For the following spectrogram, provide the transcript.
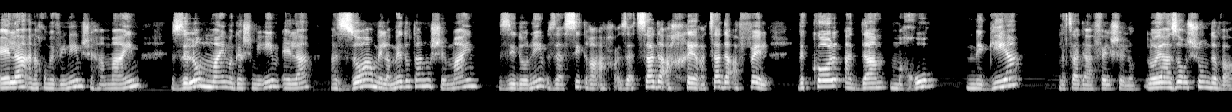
אלא אנחנו מבינים שהמים זה לא מים הגשמיים, אלא הזוהר מלמד אותנו שמים זידונים זה הסטרא אחא, זה הצד האחר, הצד האפל, וכל אדם מכור מגיע לצד האפל שלו, לא יעזור שום דבר.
